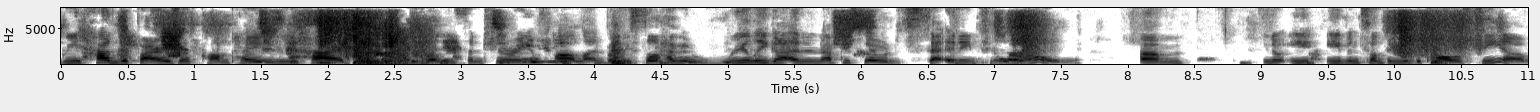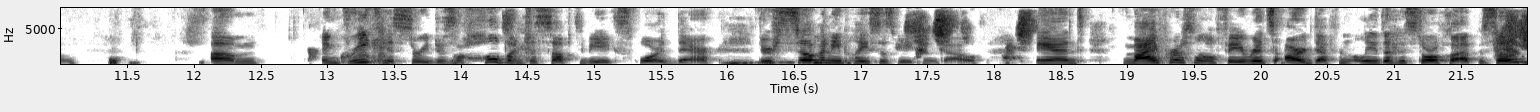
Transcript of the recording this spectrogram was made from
we had the fires of Pompeii and we had the Roman Centurion plotline, but we still haven't really gotten an episode set in ancient Rome. Um, you know, e- even something with the Colosseum. Um, and Greek history. There's a whole bunch of stuff to be explored there. There's so many places we can go. And my personal favorites are definitely the historical episodes.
